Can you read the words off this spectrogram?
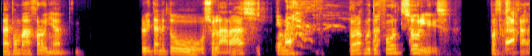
τα επόμενα χρόνια. Ήταν το Σολαράς, Όλα. τώρα έχουμε το Fort Solis. Πώς το ξεχάσα.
